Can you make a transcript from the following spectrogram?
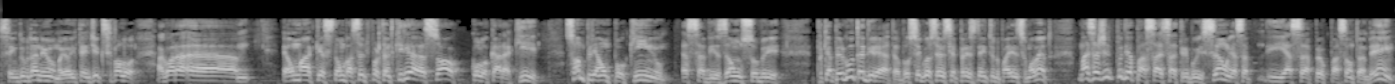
Sem dúvida nenhuma. Eu entendi o que você falou. Agora, é, é uma questão bastante importante. Queria só colocar aqui, só ampliar um pouquinho essa visão sobre porque a pergunta é direta: você gostaria de ser presidente do país nesse momento? Mas a gente podia passar essa atribuição e essa, e essa preocupação também,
